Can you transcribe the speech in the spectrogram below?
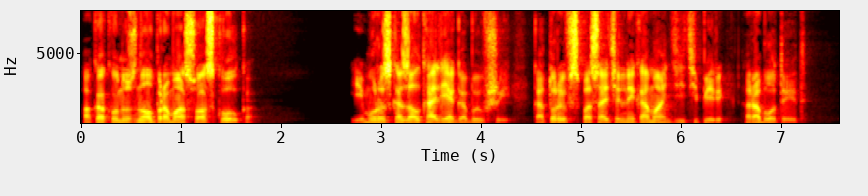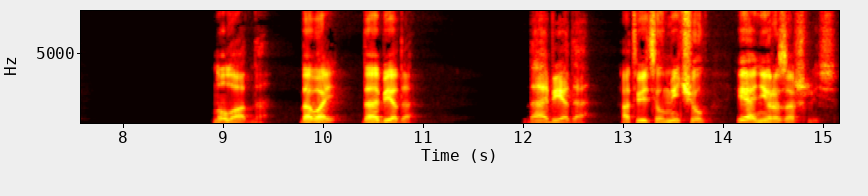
А как он узнал про массу осколка? Ему рассказал коллега бывший, который в спасательной команде теперь работает. Ну ладно, давай, до обеда. До обеда, ответил Митчелл, и они разошлись.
